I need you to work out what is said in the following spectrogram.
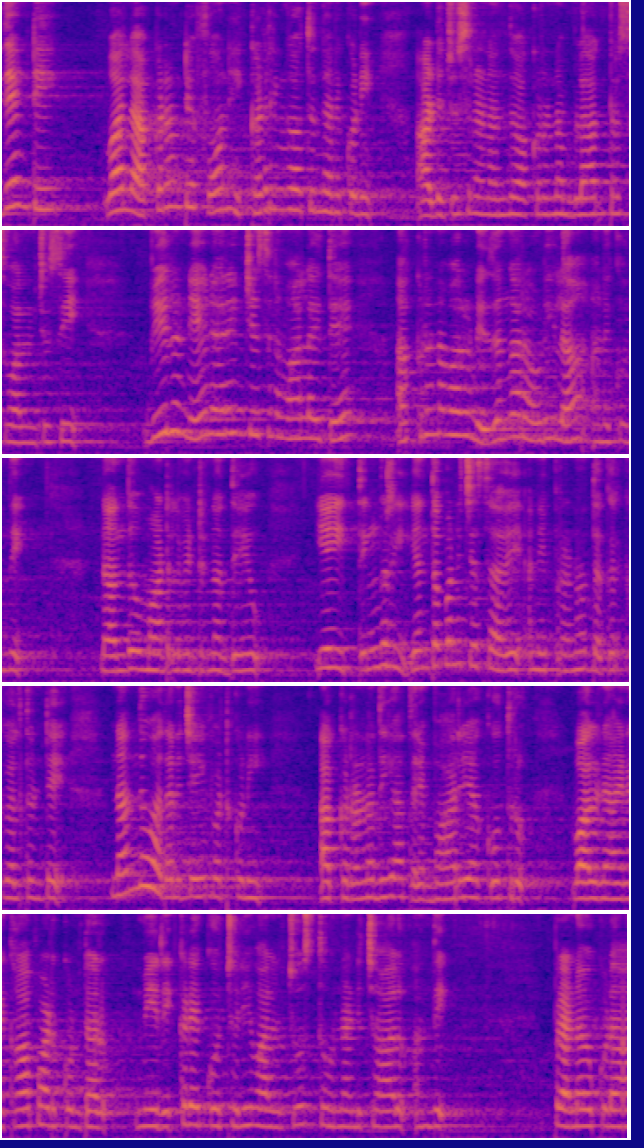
ఇదేంటి? వాళ్ళు అక్కడుంటే ఫోన్ ఇక్కడ రింగ్ అవుతుంది అనుకుని అటు చూసిన నందు అక్కడున్న బ్లాక్ డ్రెస్ వాళ్ళని చూసి వీళ్ళు నేను అరేంజ్ చేసిన వాళ్ళైతే అక్కడున్న వాళ్ళు నిజంగా రౌడీలా అనుకుంది. నందు మాటలు వింటున్న దేవ్ ఏ తింగరి ఎంత పని చేశావే అని ప్రణవ్ దగ్గరికి వెళ్తుంటే నందు అతని చేయి పట్టుకుని అక్కడున్నది అతని భార్య కూతురు వాళ్ళని ఆయన కాపాడుకుంటారు. మీరు ఇక్కడే కూర్చొని వాళ్ళని చూస్తూ ఉండండి చాలు అంది. ప్రణవ్ కూడా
